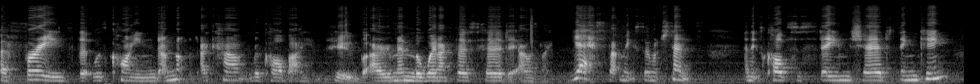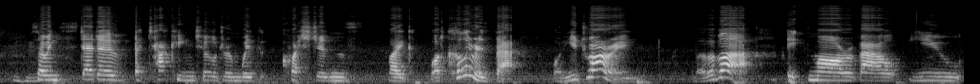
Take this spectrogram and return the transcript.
a phrase that was coined. I'm not, I can't recall by who, but I remember when I first heard it, I was like, yes, that makes so much sense. And it's called sustained shared thinking. So instead of attacking children with questions like, what colour is that? What are you drawing? Blah, blah, blah. It's more about you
